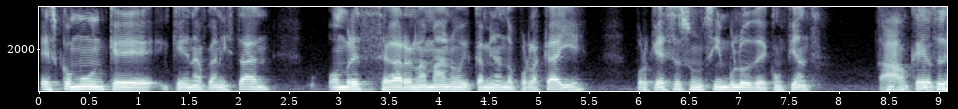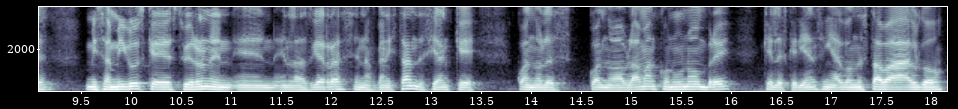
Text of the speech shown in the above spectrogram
es común que, que en Afganistán hombres se agarren la mano y caminando por la calle porque ese es un símbolo de confianza. Ah, ok, Entonces, mis amigos que estuvieron en, en- en las guerras en Afganistán decían que cuando, les, cuando hablaban con un hombre que les quería enseñar dónde estaba algo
